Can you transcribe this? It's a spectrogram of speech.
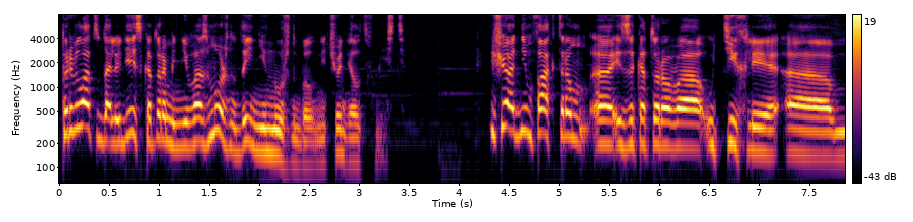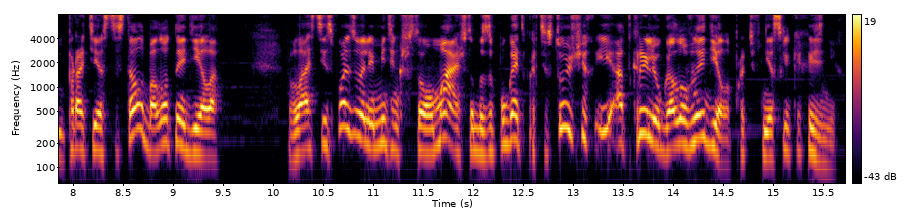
привела туда людей, с которыми невозможно, да и не нужно было ничего делать вместе. Еще одним фактором, э, из-за которого утихли э, протесты, стало болотное дело. Власти использовали митинг 6 мая, чтобы запугать протестующих и открыли уголовное дело против нескольких из них.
